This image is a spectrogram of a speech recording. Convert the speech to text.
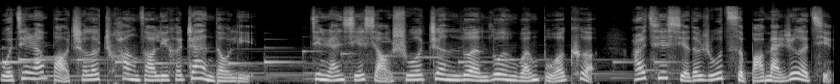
我竟然保持了创造力和战斗力，竟然写小说、政论、论文、博客，而且写得如此饱满热情。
